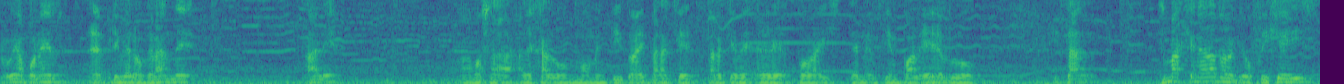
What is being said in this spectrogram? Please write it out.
Lo voy a poner primero en grande. Vale. Vamos a, dejarlo un momentito ahí para que, para que podáis tener tiempo a leerlo y tal. Es más que nada para que os fijéis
